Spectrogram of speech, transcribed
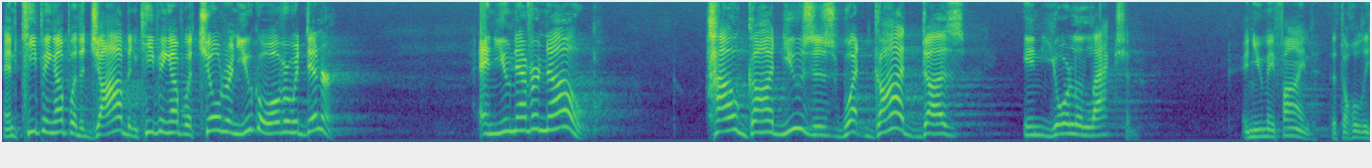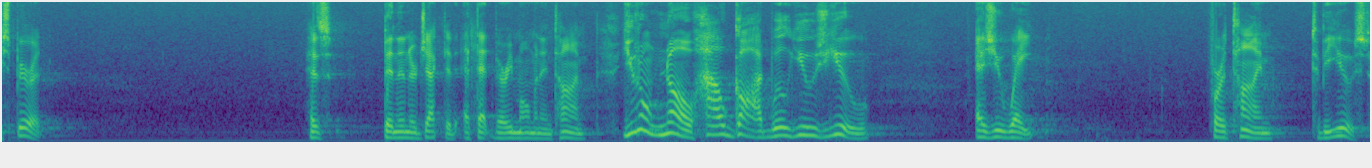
and keeping up with a job and keeping up with children. You go over with dinner. And you never know how God uses what God does in your little action. And you may find that the Holy Spirit has been interjected at that very moment in time. You don't know how God will use you as you wait for a time to be used.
